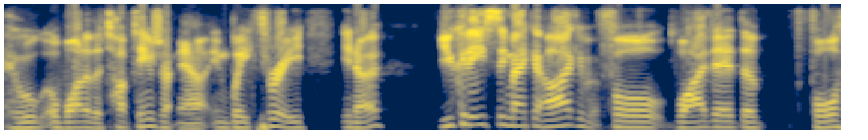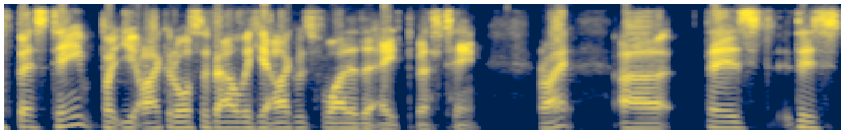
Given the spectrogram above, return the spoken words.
who are one of the top teams right now in week three. You know, you could easily make an argument for why they're the fourth best team, but you, I could also validly hear arguments for why they're the eighth best team, right? Uh, there's there's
